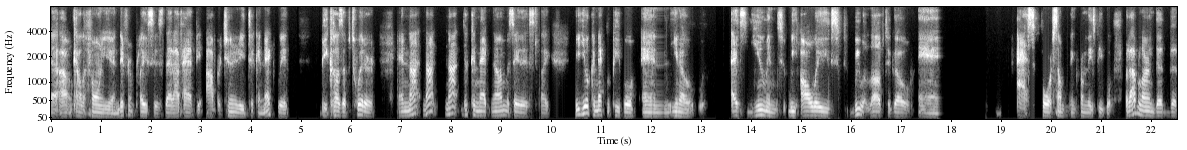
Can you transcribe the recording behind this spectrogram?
uh, out in California and different places that I've had the opportunity to connect with because of Twitter, and not not not to connect. Now I'm gonna say this: like you'll connect with people, and you know, as humans, we always we would love to go and ask for something from these people, but I've learned that the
